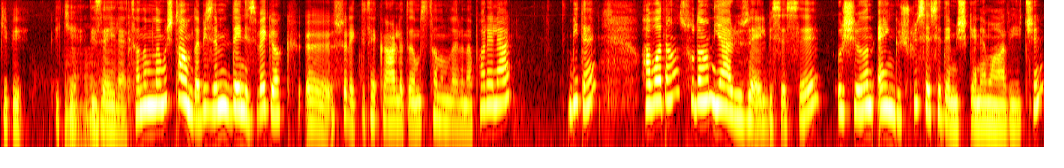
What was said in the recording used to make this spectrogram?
gibi iki dizeyle tanımlamış. Tam da bizim deniz ve gök e, sürekli tekrarladığımız tanımlarına paralel. Bir de havadan sudan yeryüzü elbisesi, ışığın en güçlü sesi demiş gene mavi için.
